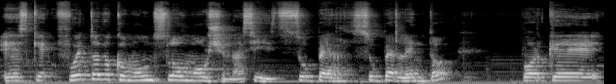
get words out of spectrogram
es que fue todo como un slow motion, así, súper, súper lento, porque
